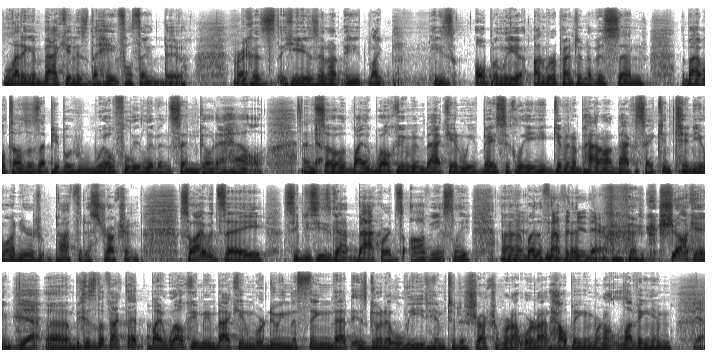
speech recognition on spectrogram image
Letting him back in is the hateful thing to do, Right. because he is an he, like he's openly unrepentant of his sin. The Bible tells us that people who willfully live in sin go to hell, and so by welcoming him back in, we've basically given a pat on the back and say continue on your path to destruction. So I would say CBC's got it backwards, obviously, uh, by the fact nothing that new there. shocking, Yeah. um, because of the fact that by welcoming him back in, we're doing the thing that is going to lead him to destruction. We're not we're not helping him. We're not loving him. Yeah.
